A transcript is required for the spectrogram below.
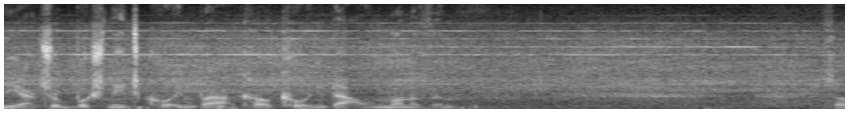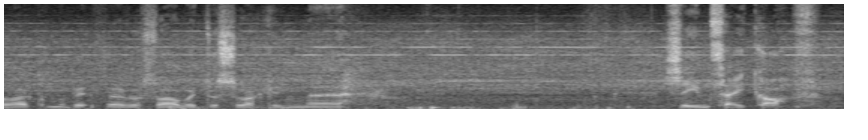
the actual bush needs cutting back or cutting down, one of them. So I come a bit further forward just so I can uh, see him take off.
